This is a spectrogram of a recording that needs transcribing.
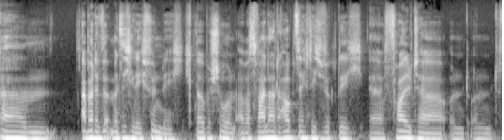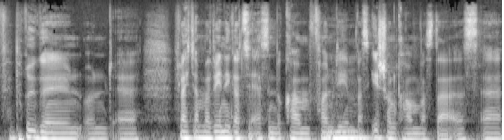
Ähm, aber da wird man sicherlich fündig. Ich glaube schon. Aber es waren halt hauptsächlich wirklich äh, Folter und, und Verprügeln und äh, vielleicht auch mal weniger zu essen bekommen von dem, was eh schon kaum was da ist. Äh,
